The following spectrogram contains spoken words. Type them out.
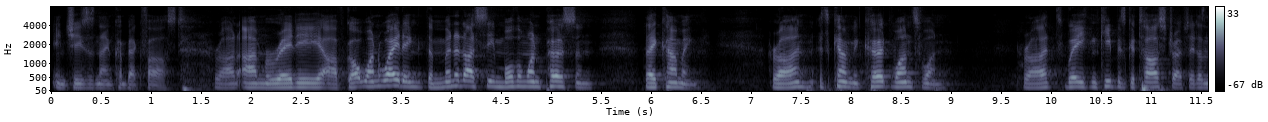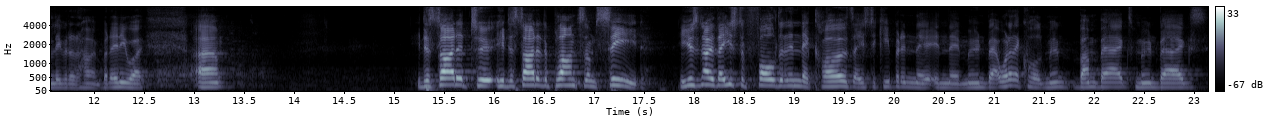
In Jesus' name, come back fast. Right? I'm ready. I've got one waiting. The minute I see more than one person, they're coming. Right? It's coming. Kurt wants one. right? Where he can keep his guitar strap so he doesn't leave it at home. But anyway, um, he decided to he decided to plant some seed. Know they used to fold it in their clothes. They used to keep it in their in their moon bag. What are they called? Moon bum bags, moon bags.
